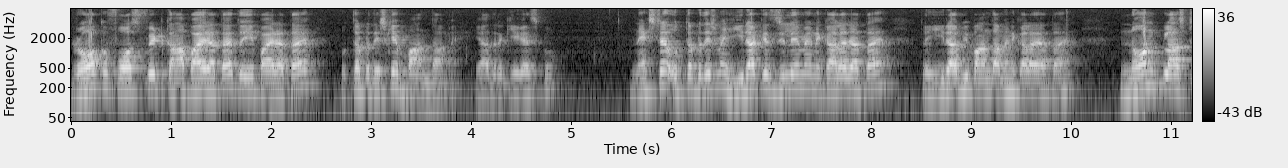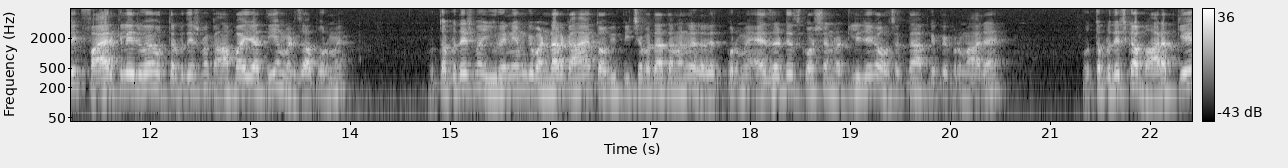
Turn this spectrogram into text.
रॉक फॉस्फेट कहाँ पाया जाता है? तो ये पाया जाता है उत्तर प्रदेश के बांदा में। याद रखिएगा इसको। नेक्स्ट है, उत्तर प्रदेश में हीरा किस ज़िले में निकाला जाता है? तो हीरा भी बांदा में निकाला जाता है। नॉन प्लास्टिक फायर क्ले जो है उत्तर प्रदेश में कहाँ पाई जाती है? मिर्जापुर में। उत्तर प्रदेश में यूरेनियम के भंडार कहाँ है? तो अभी पीछे बताया था मैंने, ललितपुर में। एज इट इज़ क्वेश्चन रट लीजिएगा, हो सकता है आपके पेपर में आ जाए। उत्तर प्रदेश का भारत के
